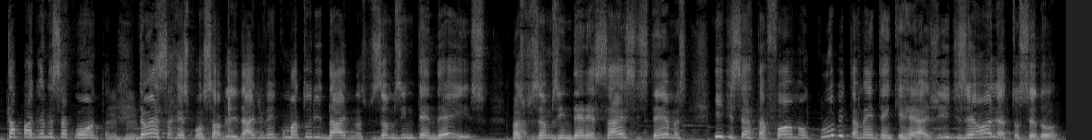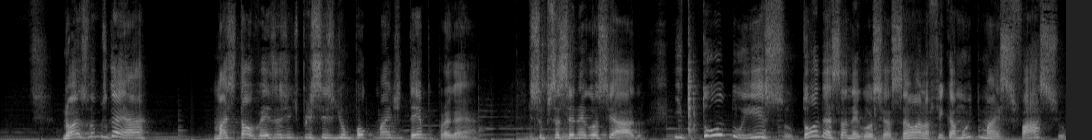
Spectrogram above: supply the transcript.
está pagando essa conta. Uhum. Então, essa responsabilidade vem com maturidade. Nós precisamos entender isso. Nós precisamos endereçar esses temas e, de certa forma, o clube também tem que reagir e dizer: olha, torcedor, nós vamos ganhar, mas talvez a gente precise de um pouco mais de tempo para ganhar. Isso precisa ser negociado. E tudo isso, toda essa negociação, ela fica muito mais fácil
